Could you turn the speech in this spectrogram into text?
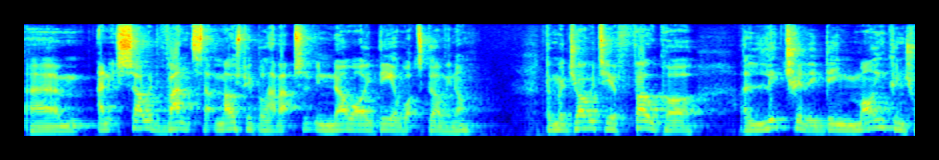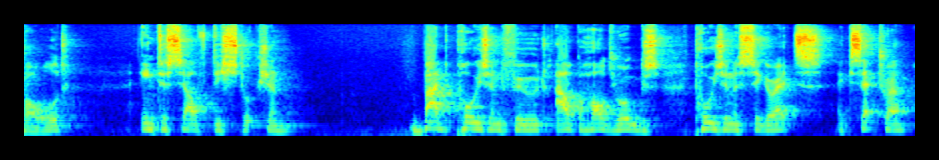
Um, and it's so advanced that most people have absolutely no idea what's going on. The majority of folk are, are literally being mind controlled into self destruction. Bad poisoned food, alcohol, drugs, poisonous cigarettes, etc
